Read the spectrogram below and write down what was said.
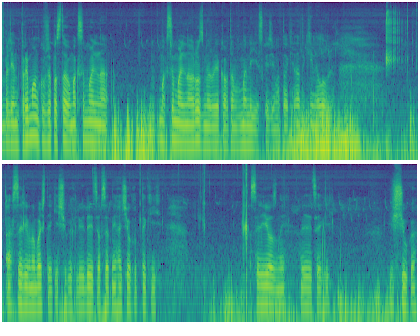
Блін, приманку вже поставив максимально максимального розміру, яка там в мене є, скажімо так. Я на такий не ловлю. А все рівно, бачите, які щуки клюють. Дивіться, офсетний гачок тут такий серйозний. Дивіться, який. І щука.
